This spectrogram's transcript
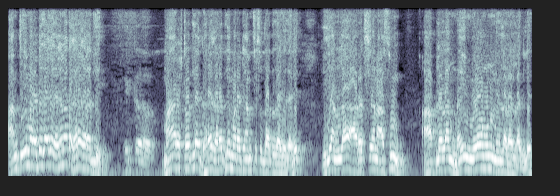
आमचेही मराठी जागा झाले ना आता घराघरातली? एक महाराष्ट्रातल्या घराघरातले मराठी आमचे सुद्धा आता जागे झालेत. की यांना आरक्षण असून आपल्याला नाही मिळावं म्हणून हे लढायला लागलेत.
